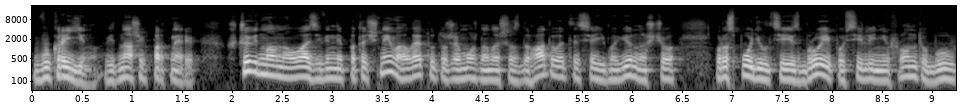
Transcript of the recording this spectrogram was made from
в Україну від наших партнерів. Що він мав на увазі, він не поточнив, але тут уже можна лише здогадуватися. Ймовірно, що розподіл цієї зброї по всій лінії фронту був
